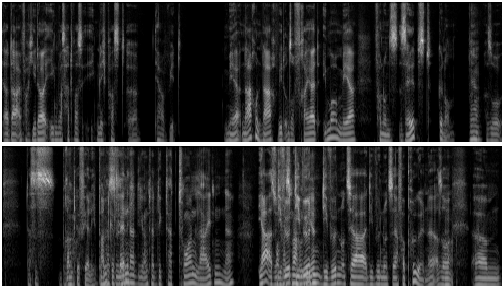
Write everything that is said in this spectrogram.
ja, da einfach jeder irgendwas hat, was ihm nicht passt, äh, ja, wird mehr, nach und nach wird unsere Freiheit immer mehr von uns selbst genommen. Ja. Also das ist brandgefährlich. Du hast Brandgefährlich. Länder, die unter Diktatoren leiden, ne? Ja, also die, würden, die würden, die würden uns ja, die würden uns ja verprügeln, ne? Also ähm,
